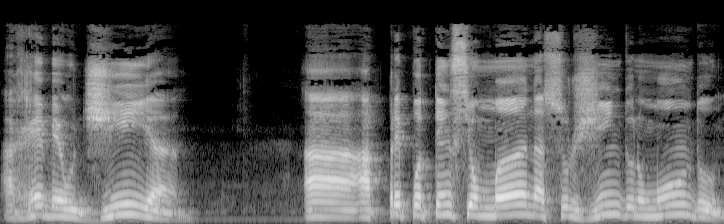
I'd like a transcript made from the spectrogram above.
a rebeldia, a, a prepotência humana surgindo no mundo,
